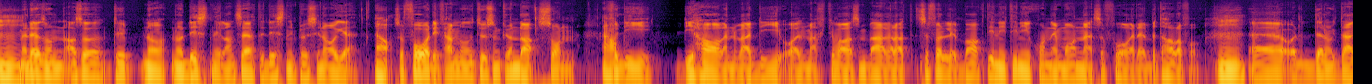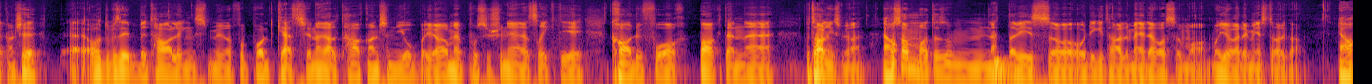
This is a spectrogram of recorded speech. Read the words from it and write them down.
Mm. Men det er sånn, altså, typ, når, når Disney lanserte Disney Pluss i Norge, Ja. så får de 500 000 kunder sånn. Fordi de har en verdi og en merkevare som bærer det. At Selvfølgelig, bak de 99 kronene i måneden så får jeg det jeg betaler for. Mm. Eh, og det er nok der kanskje eh, holdt på å si, betalingsmur for podkast generelt har kanskje en jobb å gjøre med å posisjoneres riktig hva du får bak denne betalingsmuren. Ja. På samme måte som nettavis og, og digitale medier også må, må gjøre det i mye større grad. Ja.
